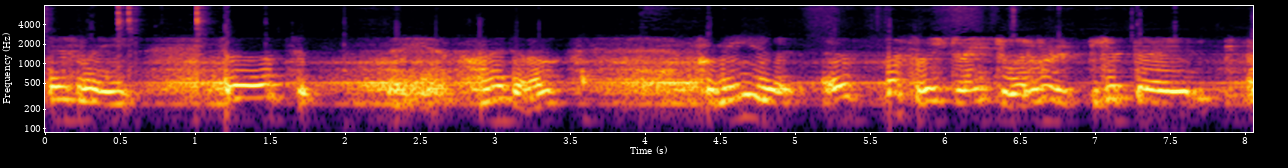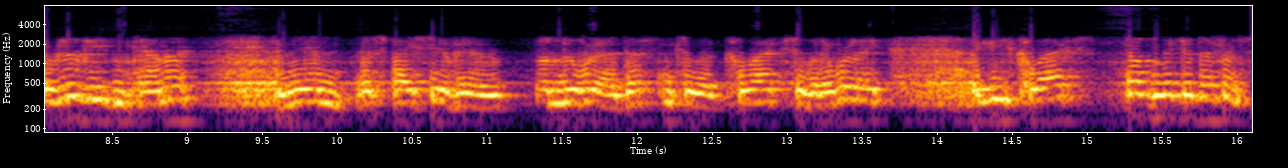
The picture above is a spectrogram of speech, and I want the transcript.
basically, so, uh, I don't know for me, uh, that's the week late whatever, to get the, a real good antenna, and then especially if you're running over a distance of a coax or whatever, like a good coax doesn't make a difference.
